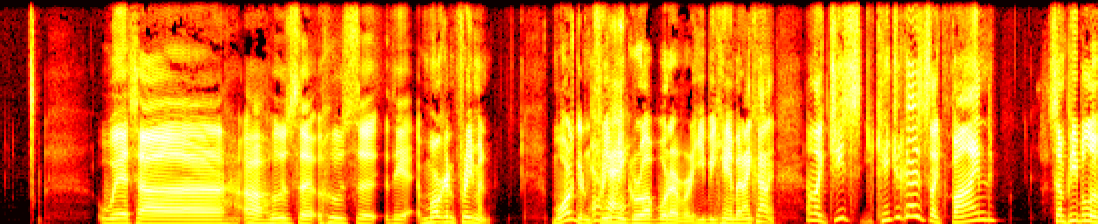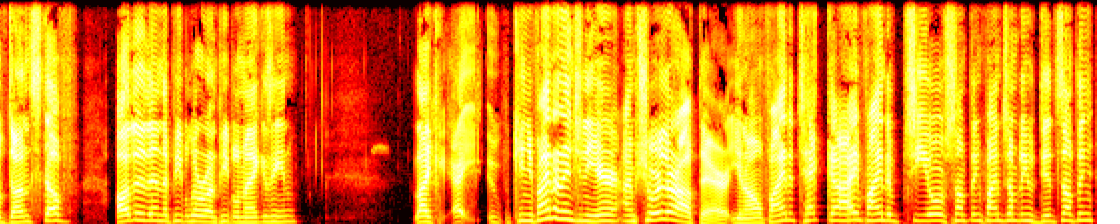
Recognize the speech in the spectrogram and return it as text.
with uh oh who's the who's the the Morgan Freeman. Morgan Freeman Okay. grew up whatever he became, but I kind of I'm like, geez, can't you guys like find some people who've done stuff other than the people who are on People Magazine? Like, I- can you find an engineer? I'm sure they're out there. You know, find a tech guy, find a CEO of something, find somebody who did something.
